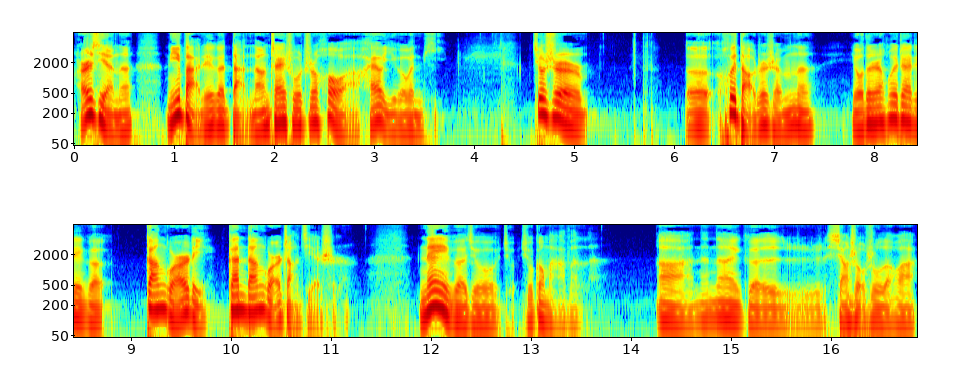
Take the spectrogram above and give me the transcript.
而且呢，你把这个胆囊摘除之后啊，还有一个问题，就是，呃，会导致什么呢？有的人会在这个肝管里、肝胆管长结石，那个就就就更麻烦了啊。那那个想手术的话，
